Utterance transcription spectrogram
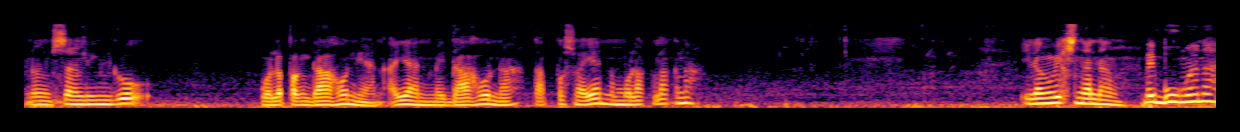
nung isang linggo wala pang dahon yan. Ayan may dahon na. Tapos ayan namulaklak na. Ilang weeks na lang. May bunga na.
